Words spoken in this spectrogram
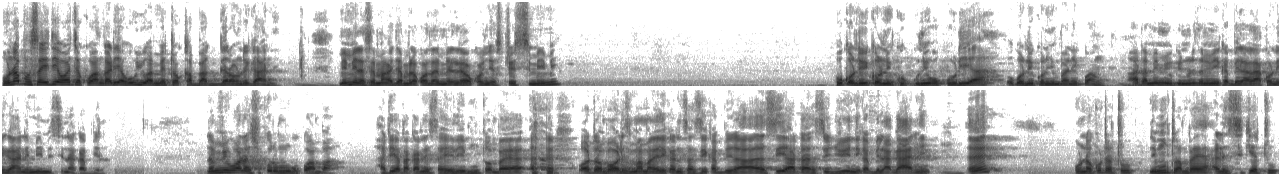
unaposaidia wacha kuangalia huyu ametoka background gani. Mimi nasemanga jambo la kwanza, nimelelewa kwenye streets mimi huko ndiko niko kulia, huko ndiko nyumbani kwangu. Hata mimi ukiniuliza mimi kabila lako ni gani, mimi sina kabila. Na mimi huwa nashukuru Mungu kwamba hati hata kanisa hili mtu ambaye watu ambao walisimama na hili kanisa si kabila si hata sijui ni kabila gani mm. eh? unakuta tu ni mtu ambaye alisikia tu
